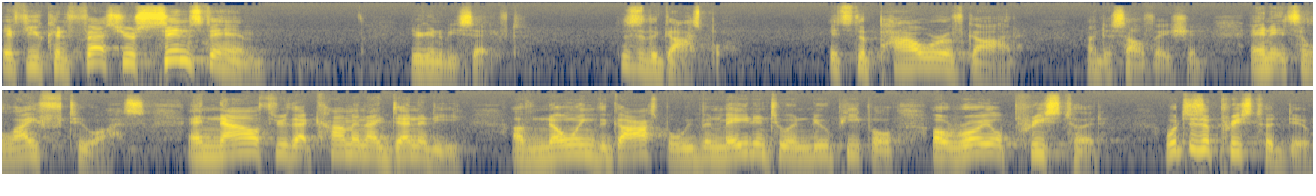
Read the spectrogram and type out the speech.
if you confess your sins to him, you're going to be saved. This is the gospel. It's the power of God unto salvation, and it's life to us. And now, through that common identity of knowing the gospel, we've been made into a new people, a royal priesthood. What does a priesthood do?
